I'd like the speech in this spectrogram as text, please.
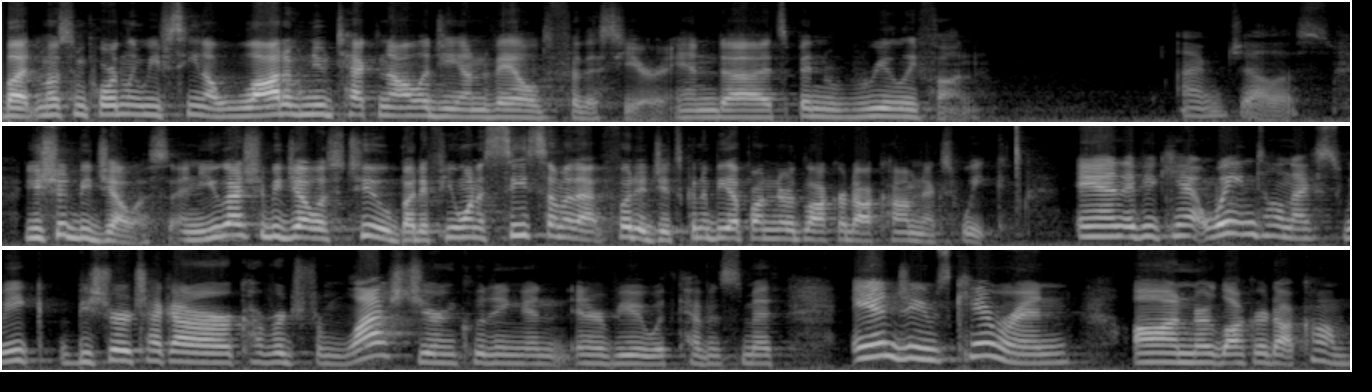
but most importantly, we've seen a lot of new technology unveiled for this year, and uh, it's been really fun. I'm jealous. You should be jealous, and you guys should be jealous too, but if you want to see some of that footage, it's going to be up on nerdlocker.com next week. And if you can't wait until next week, be sure to check out our coverage from last year, including an interview with Kevin Smith and James Cameron on nerdlocker.com.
